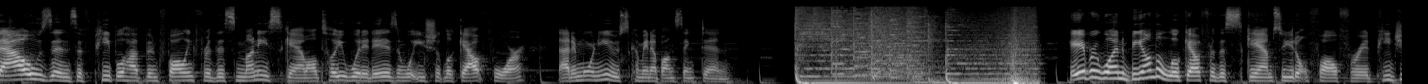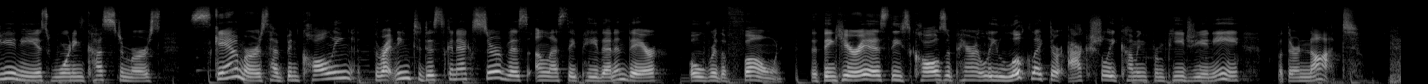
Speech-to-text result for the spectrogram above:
Thousands of people have been falling for this money scam. I'll tell you what it is and what you should look out for. That and more news coming up on Synced In. Hey everyone, be on the lookout for the scam so you don't fall for it. PG&E is warning customers scammers have been calling threatening to disconnect service unless they pay then and there over the phone. The thing here is these calls apparently look like they're actually coming from PG&E, but they're not.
